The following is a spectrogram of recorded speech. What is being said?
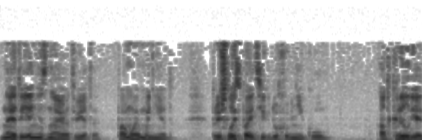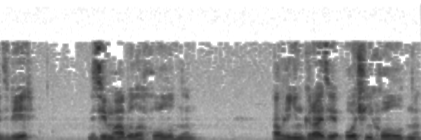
На это я не знаю ответа. По-моему, нет. Пришлось пойти к духовнику. Открыл я дверь. Зима была холодно. А в Ленинграде очень холодно,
